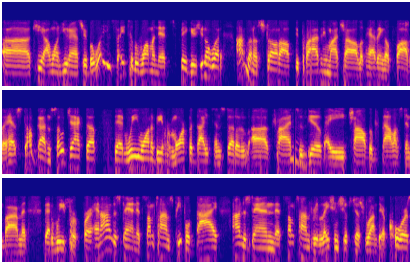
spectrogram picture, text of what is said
uh, Kia, I want you to answer it. But what do you say to the woman that figures, you know what? I'm going to start off depriving my child of having a father. Has stuff gotten so jacked up that we want to be hermaphrodites instead of uh, trying to give a child a balanced environment that we prefer. And I understand that sometimes people die. I understand that sometimes relationships just run their course.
